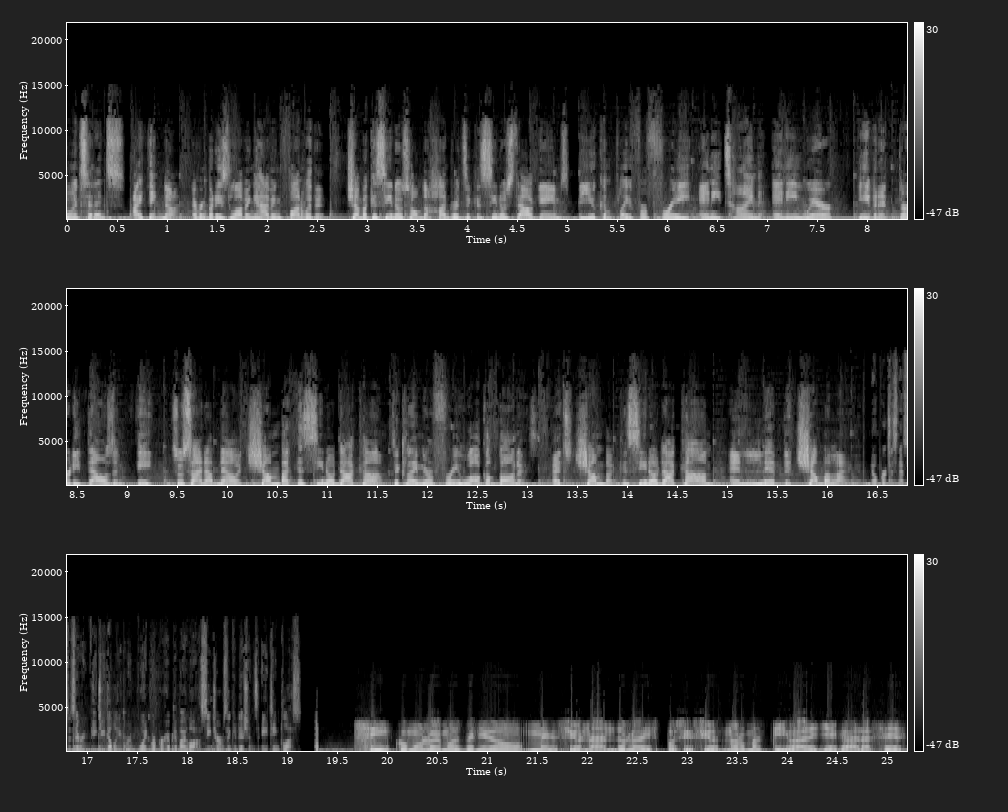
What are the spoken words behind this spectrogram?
Coincidence? I think not. Everybody's loving having fun with it. Chumba Casino is home to hundreds of casino style games that you can play for free anytime, anywhere, even at 30,000 feet. So sign up now at chumbacasino.com to claim your free welcome bonus. That's chumbacasino.com and live the Chumba life. No purchase necessary. DTW, void, were prohibited by law. See terms and conditions 18 plus. Sí, como lo hemos venido mencionando, la disposición normativa de llegar a ser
